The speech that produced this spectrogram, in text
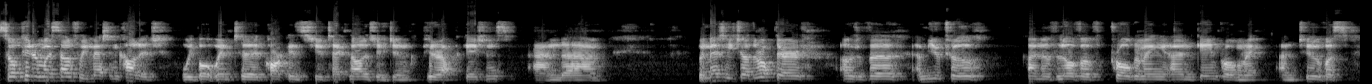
So, Peter and myself, we met in college. We both went to Cork Institute of Technology doing computer applications, and um, we met each other up there out of a, a, mutual kind of love of programming and game programming. And two of us,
